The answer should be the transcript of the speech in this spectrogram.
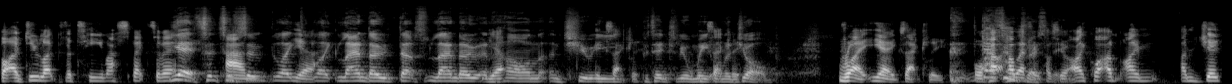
but I do like the team aspect of it. Yeah, so, so, so like yeah. like Lando, that's Lando and Yeah. Han and Chewie Exactly. potentially all meet on a job. Right. Yeah. Exactly. Or how, however it comes interesting. I quite. I'm. I'm. I'm gen-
